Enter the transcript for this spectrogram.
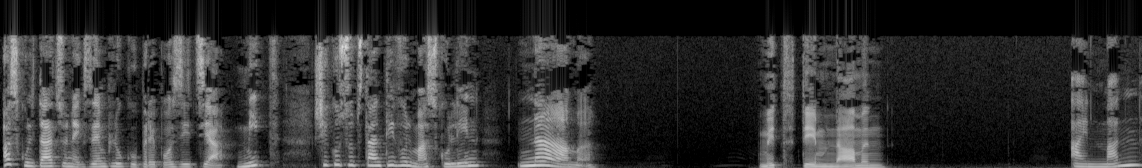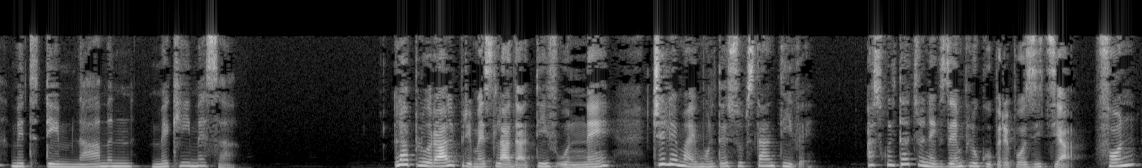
Ascultați un exemplu cu prepoziția mit și cu substantivul masculin Name. Mit dem Namen Ein Mann mit dem Namen Mackie Messer. La plural primesc la dativ un ne cele mai multe substantive. Ascultați un exemplu cu prepoziția von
